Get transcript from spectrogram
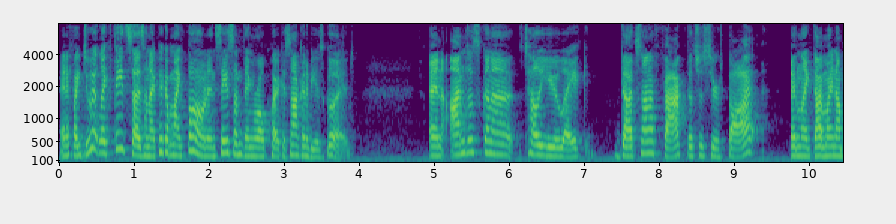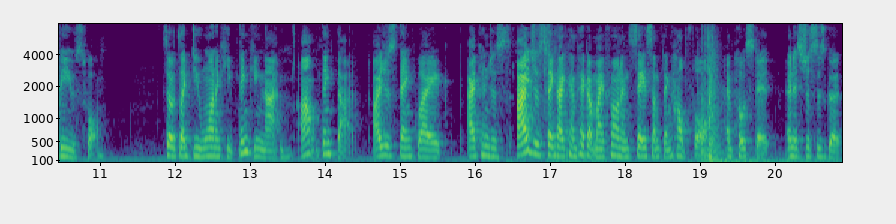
And if i do it like faith says and i pick up my phone and say something real quick it's not going to be as good. And i'm just going to tell you like that's not a fact that's just your thought and like that might not be useful. So it's like do you want to keep thinking that? I don't think that. I just think like I can just I just think I can pick up my phone and say something helpful and post it and it's just as good.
